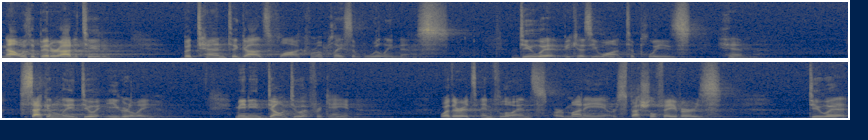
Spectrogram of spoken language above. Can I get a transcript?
not with a bitter attitude. but tend to God's flock from a place of willingness. Do it because you want to please Him. Secondly, do it eagerly, meaning don't do it for gain, whether it's influence or money or special favors. Do it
